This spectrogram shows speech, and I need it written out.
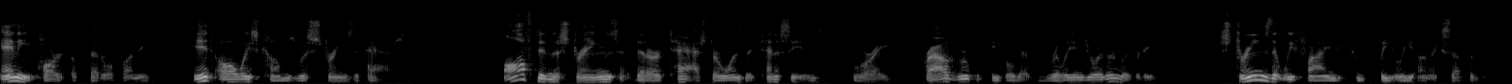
any part of federal funding, it always comes with strings attached. Often the strings that are attached are ones that Tennesseans, who are a proud group of people that really enjoy their liberty, strings that we find completely unacceptable.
